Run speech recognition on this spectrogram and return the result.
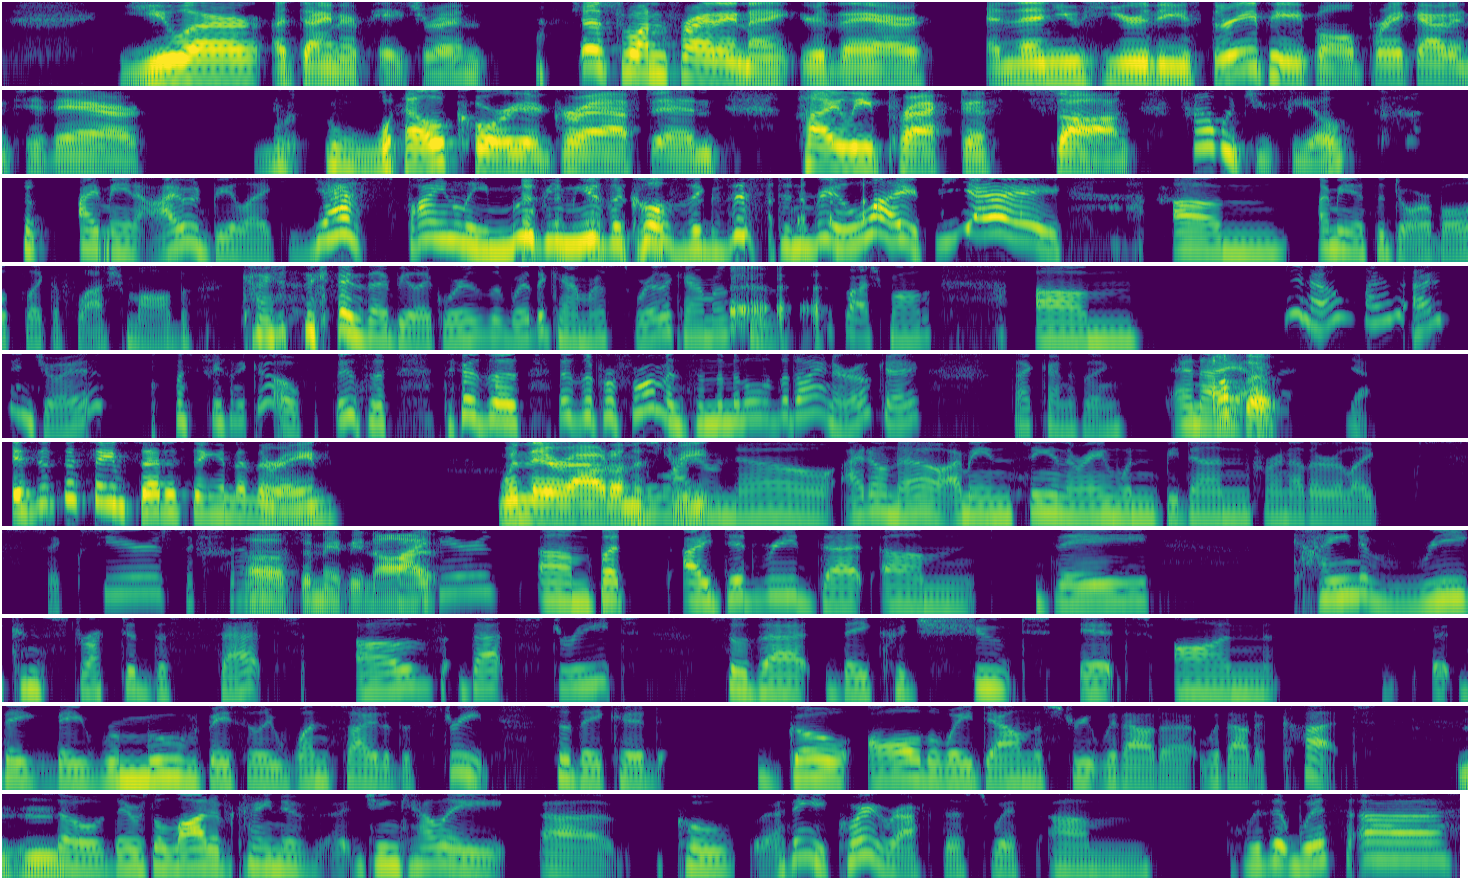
You are a diner patron. Just one Friday night, you're there, and then you hear these three people break out into their well choreographed and highly practiced song. How would you feel? I mean, I would be like, yes, finally, movie musicals exist in real life, yay! Um, I mean, it's adorable. It's like a flash mob kind of kind of. I'd be like, where's the where the cameras? Where the cameras? it's a flash mob. Um, you know, I I enjoy it. I'd be like, oh, there's a there's a there's a performance in the middle of the diner. Okay, that kind of thing. And I Also, I- Is it the same set as Singing in the Rain? When they're out on the Oh, I street? don't know. I don't know. I mean, Singing in the Rain wouldn't be done for another like six years, six, seven, Oh, so maybe not. five years. Um, but I did read that um they kind of reconstructed the set of that street so that they could shoot it on. Uh, They they removed basically one side of the street so they could go all the way down the street without a without a cut. Mhm. So there was a lot of kind of uh, Gene Kelly uh co I think he choreographed this with um was it with uh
